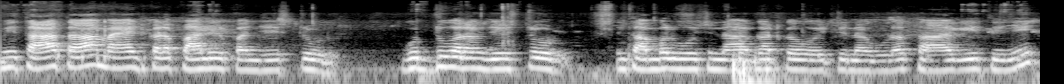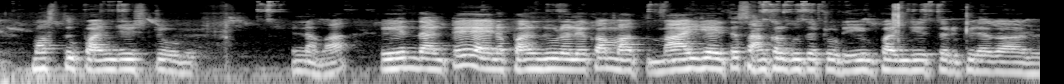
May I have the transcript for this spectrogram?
మీ తాత మా ఇంటికాడ పాలేరు పని చేసేటోడు గుడ్డు వరం చేసేటోడు. ఇంత అంబలు పోసినా గట్క పోసినా కూడా తాగి తిని మస్తు పని చేసేటోడు. విన్నావా? ఏందంటే ఆయన పని చూడలేక మా మా అయ్య అయితే సంకలు గుద్దటోడు. ఏం పని చేస్తాడు పిల్లగాడు?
